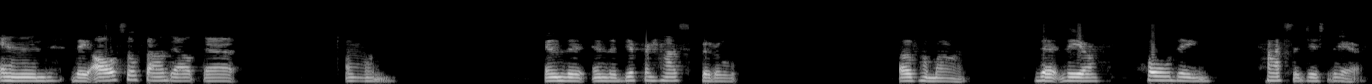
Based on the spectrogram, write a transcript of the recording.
And they also found out that, um, in the, in the different hospitals of Hamas, that they are holding hostages there.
